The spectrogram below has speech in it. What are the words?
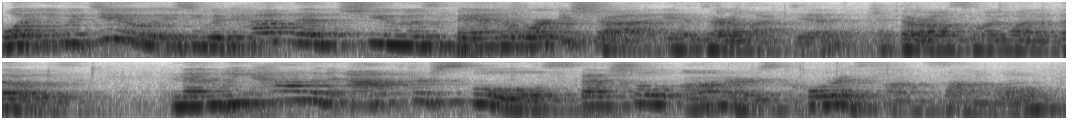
what you would do is you would have them choose band or orchestra as their elective, if they're also in one of those. And then we have an after-school special honors chorus ensemble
